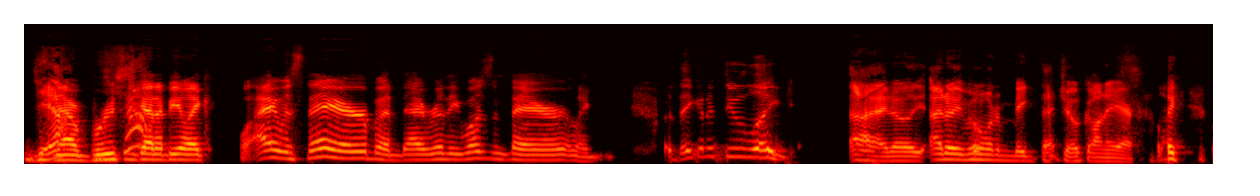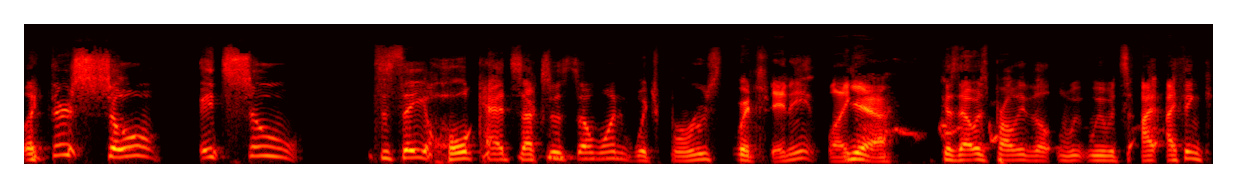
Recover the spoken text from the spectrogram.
yeah. now Bruce yeah. has got to be like, well, I was there, but I really wasn't there. Like, Are they gonna do like I don't I don't even want to make that joke on air. Like like there's so it's so to say Hulk had sex with someone, which Bruce which, didn't, like yeah. because that was probably the we, we would I think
